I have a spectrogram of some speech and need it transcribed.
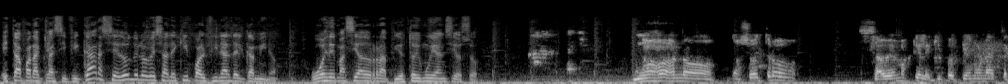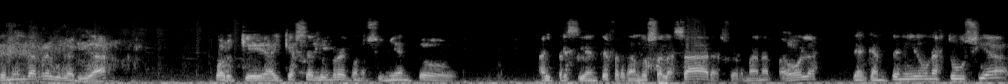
¿Está para clasificarse? ¿Dónde lo ves al equipo al final del camino? ¿O es demasiado rápido? Estoy muy ansioso. No, no. Nosotros sabemos que el equipo tiene una tremenda regularidad porque hay que hacerle un reconocimiento al presidente Fernando Salazar, a su hermana Paola, de que han tenido una astucia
